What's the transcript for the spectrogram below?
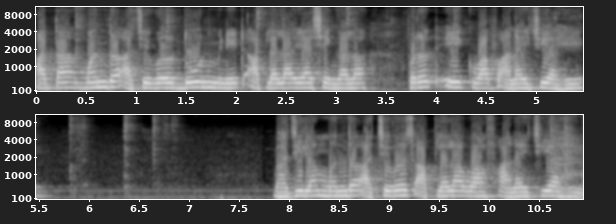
आता मंद आचेवर दोन मिनिट आपल्याला या शेंगाला परत एक वाफ आणायची आहे. भाजीला मंद आचेवरच आपल्याला वाफ आणायची आहे.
